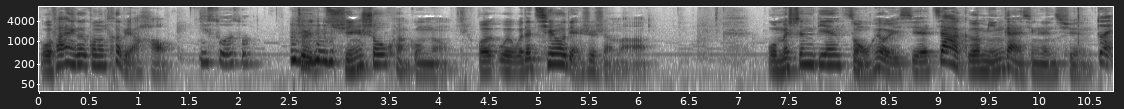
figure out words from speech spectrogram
我发现一个功能特别好，你锁锁，就是群收款功能。我我我的切入点是什么啊？我们身边总会有一些价格敏感型人群，对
